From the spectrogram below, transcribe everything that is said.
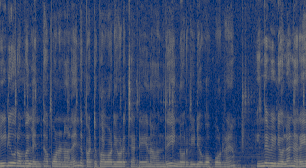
வீடியோ ரொம்ப லென்த்தாக போனனால இந்த பட்டு பாவாடையோட சட்டையை நான் வந்து இன்னொரு வீடியோவாக போடுறேன். இந்த வீடியோவில் நிறைய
